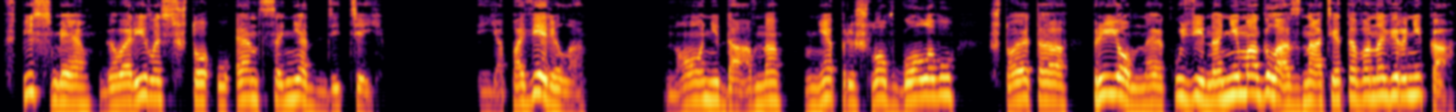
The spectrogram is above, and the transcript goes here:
В письме говорилось, что у Энса нет детей. Я поверила. Но недавно мне пришло в голову, что эта приемная кузина не могла знать этого наверняка.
